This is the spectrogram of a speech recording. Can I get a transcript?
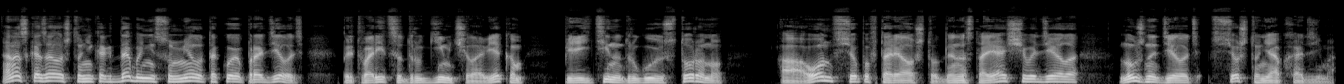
Она сказала, что никогда бы не сумела такое проделать, притвориться другим человеком, перейти на другую сторону, а он все повторял, что для настоящего дела нужно делать все, что необходимо.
